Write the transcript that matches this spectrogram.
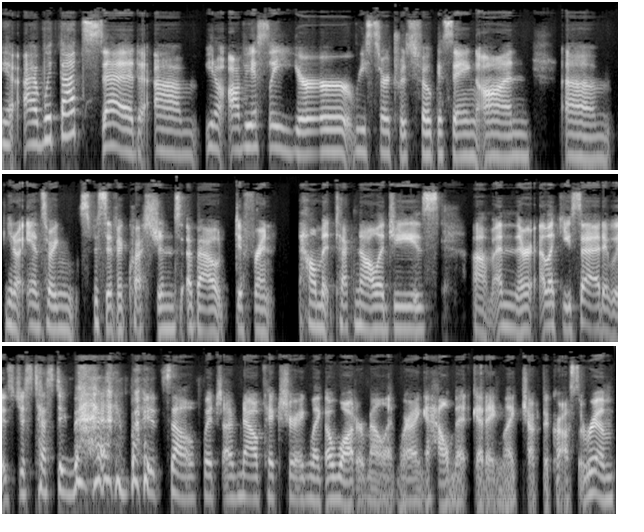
Yeah. With that said, um, you know, obviously your research was focusing on, um, you know, answering specific questions about different helmet technologies. Um, and there, like you said, it was just testing the head by itself, which I'm now picturing like a watermelon wearing a helmet getting like chucked across the room.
